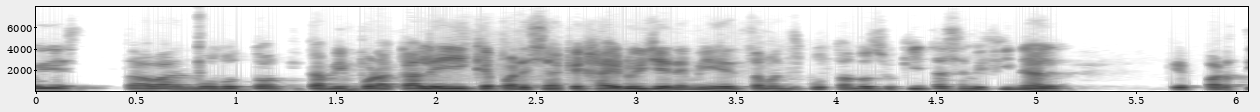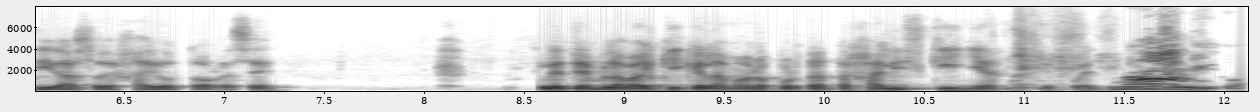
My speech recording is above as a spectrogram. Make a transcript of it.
hoy estaba en modo Totti. También por acá leí que parecía que Jairo y Jeremy estaban disputando su quinta semifinal. Qué partidazo de Jairo Torres, ¿eh? Le temblaba al Quique la mano por tanta jalisquiña. Que pues, No, amigo.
